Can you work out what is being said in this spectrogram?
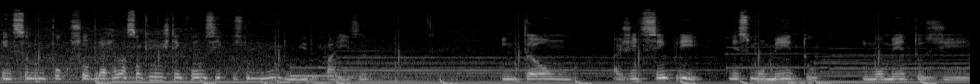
pensando um pouco sobre a relação que a gente tem com os ricos do mundo e do país, né? Então, a gente sempre, nesse momento, em momentos de.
